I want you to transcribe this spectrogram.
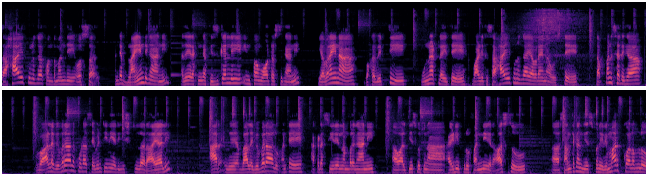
సహాయకులుగా కొంతమంది వస్తారు. అంటే బ్లైండ్ కానీ అదే రకంగా ఫిజికల్లీ ఇన్ఫార్మ్ ఓటర్స్ కానీ ఎవరైనా ఒక వ్యక్తి ఉన్నట్లయితే వాళ్ళకి సహాయకునిగా ఎవరైనా వస్తే తప్పనిసరిగా వాళ్ళ వివరాలు కూడా సెవెంటీన్ ఇయర్ రిజిస్టర్లో రాయాలి. ఆ వాళ్ళ వివరాలు అంటే అక్కడ సీరియల్ నెంబర్ కానీ వాళ్ళు తీసుకొచ్చిన ఐడి ప్రూఫ్ అన్నీ రాస్తూ సంతకం తీసుకొని రిమార్క్ కాలంలో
